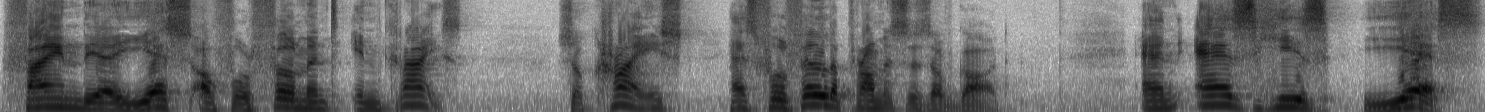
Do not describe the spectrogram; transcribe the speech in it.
find their yes of fulfillment in Christ. So Christ has fulfilled the promises of God. And as his yes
